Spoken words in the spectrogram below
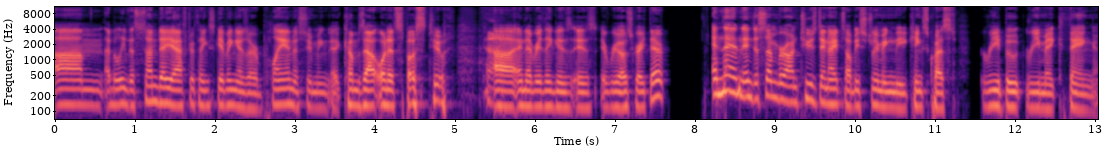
Um, I believe the Sunday after Thanksgiving is our plan, assuming it comes out when it's supposed to, uh, and everything is is it goes great there. And then in December on Tuesday nights, I'll be streaming the King's Quest reboot remake thing.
